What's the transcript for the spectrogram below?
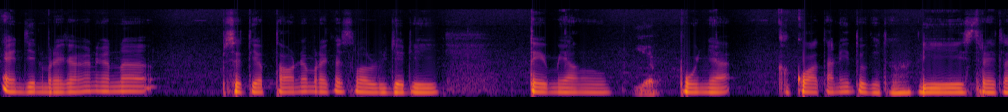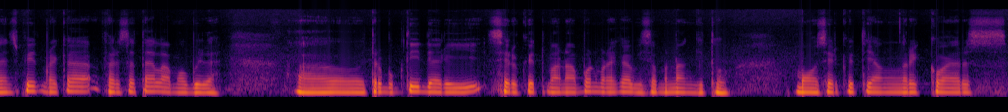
engine mereka kan karena setiap tahunnya mereka selalu jadi tim yang Yap. punya kekuatan itu gitu. Di straight line speed mereka versatile lah mobilnya. Eh, terbukti dari sirkuit mana pun mereka bisa menang gitu. Mau sirkuit yang requires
